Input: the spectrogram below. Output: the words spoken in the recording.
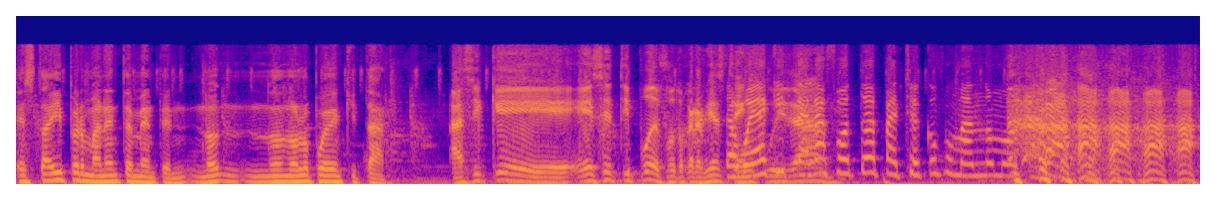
está ahí permanentemente, no, no, no lo pueden quitar. Así que ese tipo de fotografías Te ten voy a cuidado. quitar la foto de Pacheco fumando mota.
